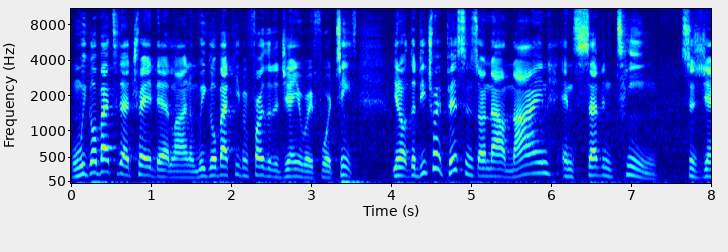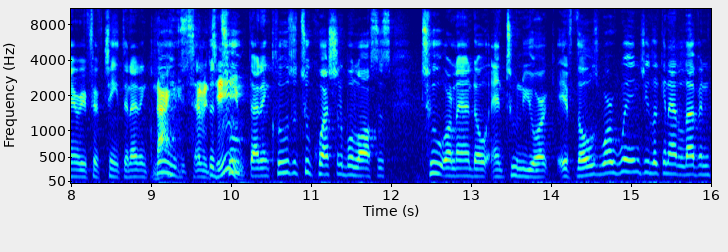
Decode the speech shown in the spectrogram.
When we go back to that trade deadline and we go back even further to January 14th, you know, the Detroit Pistons are now 9 and 17 since January 15th, and that includes the two that includes the two questionable losses to Orlando and to New York. If those were wins, you're looking at 11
